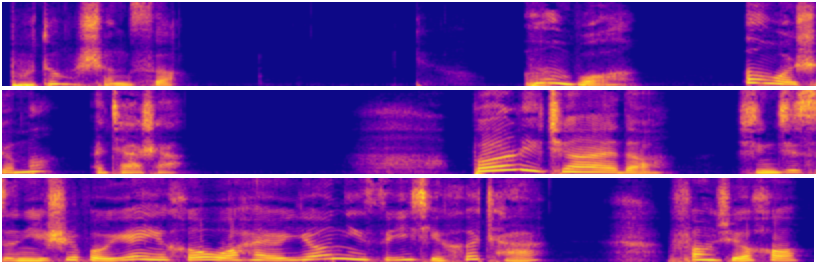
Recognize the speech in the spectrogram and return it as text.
不动声色。问我，问我什么？阿加莎。波利，亲爱的，星期四你是否愿意和我还有尤尼斯一起喝茶？放学后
